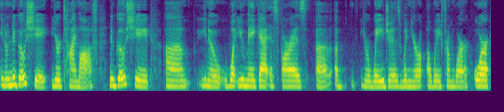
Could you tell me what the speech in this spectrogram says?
you know, negotiate your time off, negotiate um, you know what you may get as far as uh, uh, your wages when you're away from work, or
